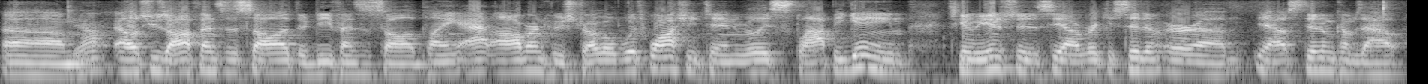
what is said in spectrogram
Um, Yeah. LSU's offense is solid. Their defense is solid. Playing at Auburn, who struggled with Washington, really sloppy game. It's going to be interesting to see how Ricky Stidham or uh, yeah, Stidham comes out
